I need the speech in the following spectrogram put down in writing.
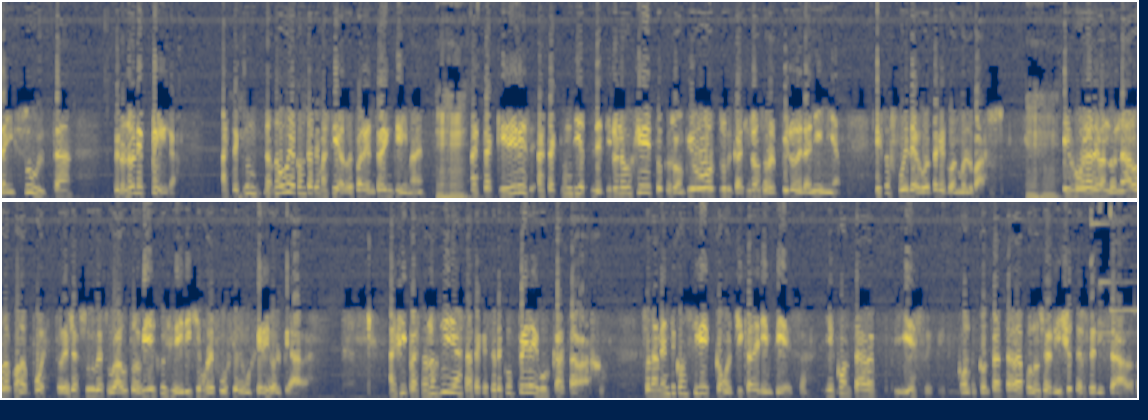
la insulta, pero no le pega. Hasta que un, no, no voy a contar demasiado, es para entrar en clima. ¿eh? Hasta que eres- hasta que un día le tiró un objeto, que rompió otro, que cayeron sobre el pelo de la niña. Eso fue la gota que colmó el vaso. Es hora de abandonarlo con opuesto. Ella sube a su auto viejo y se dirige a un refugio de mujeres golpeadas. Así pasan los días hasta que se recupera y busca trabajo. Solamente consigue como chica de limpieza y es contada y es con- contratada por un servicio tercerizado.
